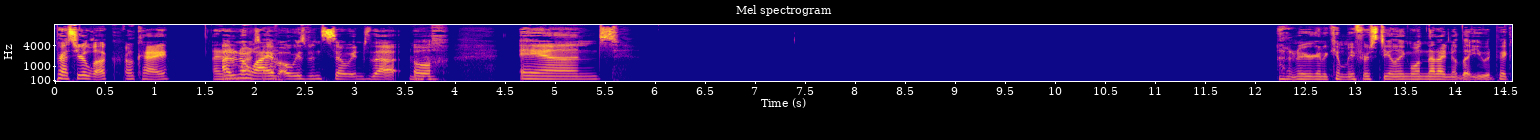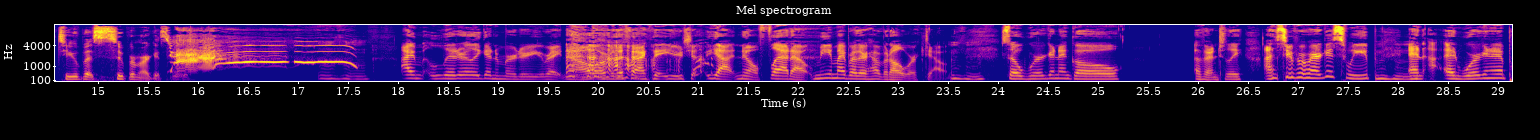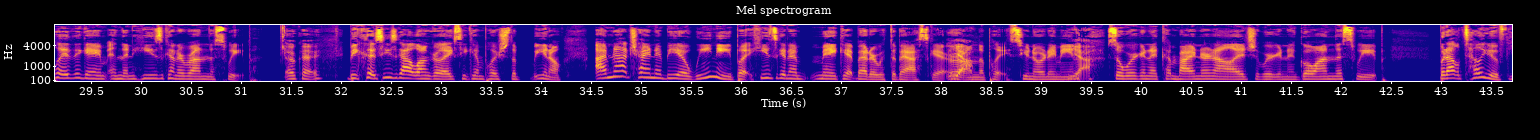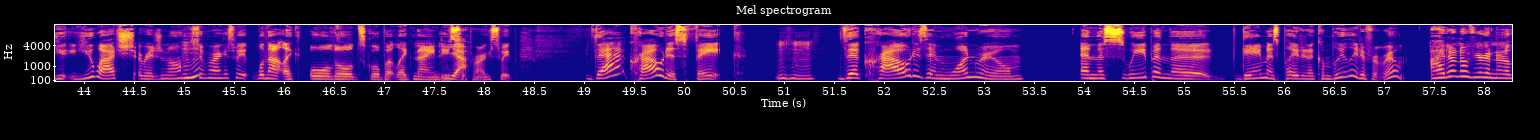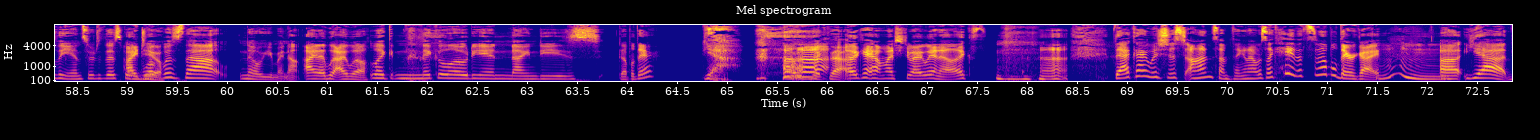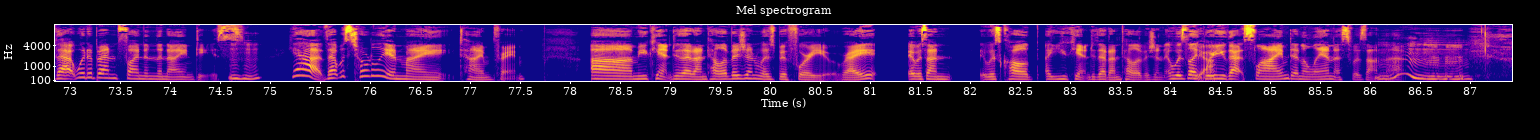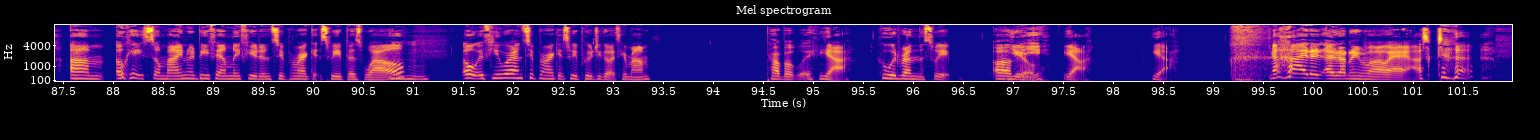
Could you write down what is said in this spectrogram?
Press your luck. Okay. I don't know why I've always been so into that. Mhm. Ugh. And I don't know, you're going to kill me for stealing one that I know that you would pick too, but supermarket sweep. Mhm. I'm literally going to murder you right now over the fact that you. Sh- yeah, no, flat out. Me and my brother have it all worked out. Mhm. So we're gonna go eventually on supermarket sweep, Mhm. and and we're gonna play the game, and then he's gonna run the sweep. Okay. because he's got longer legs, he can push the, you know, I'm not trying to be a weenie, but he's going to make it better with the basket around Yeah. the place. You know what I mean? Yeah. So we're going to combine our knowledge. We're going to go on the sweep. But I'll tell you, if you, you watched original supermarket sweep, well, not like old, old school, but like 90s Mm-hmm. Yeah. supermarket sweep, that crowd is fake. Mm-hmm. The crowd is in one room and the sweep and the game is played in a completely different room. I don't know if you're gonna know the answer to this, but I do. what was that? No, you might not. I I will. Like Nickelodeon '90s. Double Dare. Yeah, I would pick that. okay, how much do I win, Alex? that guy was just on something, and I was like, "Hey, that's the Double Dare guy." Mm. Uh, yeah, that would have been fun in the 90s. Mhm. Yeah, that was totally in my time frame. Um, you can't do that on television was before you, right? It was on. It was called uh, "You Can't Do That on Television." It was like Yeah. where you got slimed, and Alanis was on that. Mm. Mhm. Um, okay, so mine would be Family Feud and Supermarket Sweep as well. Mhm. Oh, if you were on Supermarket Sweep, who'd you go with? Your mom? Probably. Yeah. Who would run the sweep? Uh, you. me. Yeah. Yeah. I, don't, I don't even know why I asked.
